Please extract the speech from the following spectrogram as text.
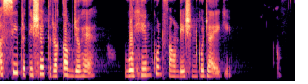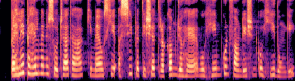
80 प्रतिशत रकम जो है, वो हेमकुंड फाउंडेशन को जाएगी। पहले पहल मैंने सोचा था कि मैं उसकी 80 प्रतिशत रकम जो है, वो हेमकुंड फाउंडेशन को ही दूँगी,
